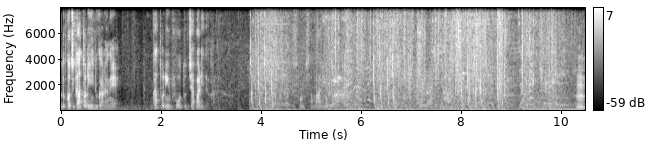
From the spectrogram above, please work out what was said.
でこっちガトリンいるからね。ガトリン4とジャバリだからな。その差もあるよ。うん。オッ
